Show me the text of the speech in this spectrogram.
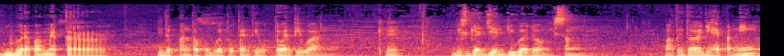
beberapa meter di depan toko gue tuh 20, 21 Oke. habis gajian juga dong iseng. Waktu itu lagi happening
